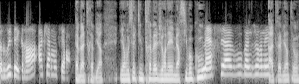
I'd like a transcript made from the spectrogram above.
rue des Gras à Clermont-Ferrand. Eh ben très bien. Et on vous souhaite une très belle journée. Merci beaucoup. Merci à vous. Bonne journée. À très bientôt.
